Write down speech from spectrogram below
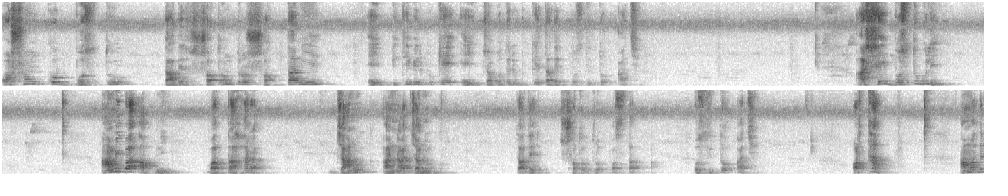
অসংখ্য বস্তু তাদের স্বতন্ত্র সত্তা নিয়ে এই পৃথিবীর বুকে, এই জগতের বুকে তাদের অস্তিত্ব আছে। আর সেই বস্তুগুলি আমি বা আপনি বা তাহারা জানুক আর না জানুক, তাদের স্বতন্ত্র অস্তা অস্তিত্ব আছে। অর্থাৎ আমাদের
